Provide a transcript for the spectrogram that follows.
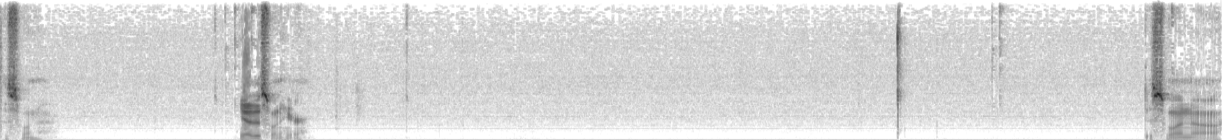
this one? Yeah, this one here. This one uh,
